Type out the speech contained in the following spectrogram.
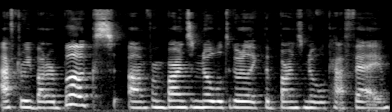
after we bought our books um, from Barnes and Noble to go to like the Barnes and Noble cafe.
